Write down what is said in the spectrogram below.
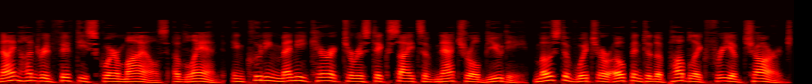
950 square miles of land, including many characteristic sites of natural beauty, most of which are open to the public free of charge.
